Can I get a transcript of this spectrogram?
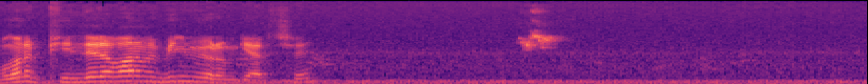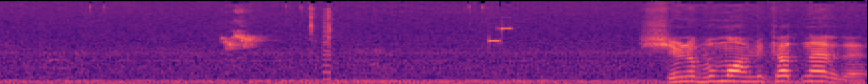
Bunların pilleri var mı bilmiyorum gerçi. Şimdi bu mahlukat nerede?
